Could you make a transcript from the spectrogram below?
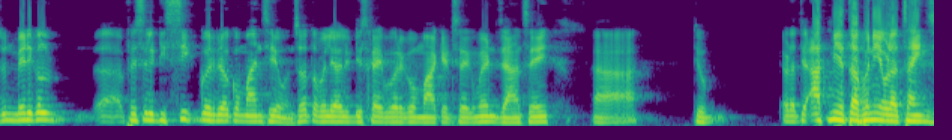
जुन मेडिकल फेसिलिटी सिक गरिरहेको मान्छे हुन्छ तपाईँले अहिले डिस्क्राइब गरेको मार्केट सेगमेन्ट जहाँ चाहिँ त्यो एउटा त्यो आत्मीयता पनि एउटा चाहिन्छ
